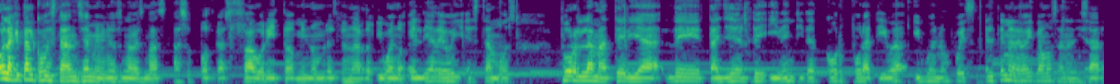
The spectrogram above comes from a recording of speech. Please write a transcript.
Hola, ¿qué tal? ¿Cómo están? Sean bienvenidos una vez más a su podcast favorito. Mi nombre es Leonardo y bueno, el día de hoy estamos por la materia de taller de identidad corporativa y bueno, pues el tema de hoy vamos a analizar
